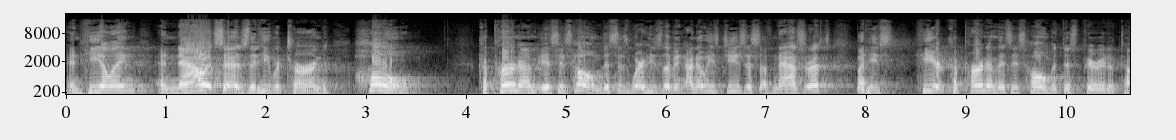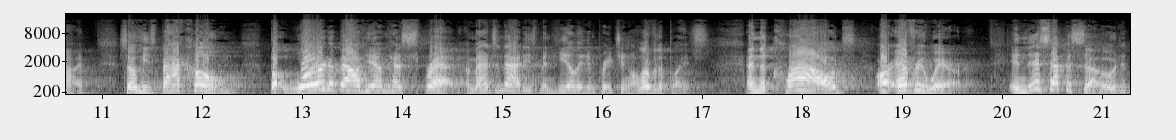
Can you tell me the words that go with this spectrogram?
and healing, and now it says that he returned home. Capernaum is his home. This is where he's living. I know he's Jesus of Nazareth, but he's here. Capernaum is his home at this period of time. So he's back home, but word about him has spread. Imagine that. He's been healing and preaching all over the place. And the crowds are everywhere. In this episode,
